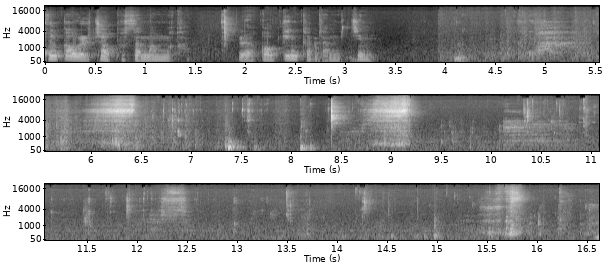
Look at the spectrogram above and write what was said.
คนเกาหลีชอบพุทสามมากๆครับ แล้วก็กินกับน้ำจิ้ม ไม่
